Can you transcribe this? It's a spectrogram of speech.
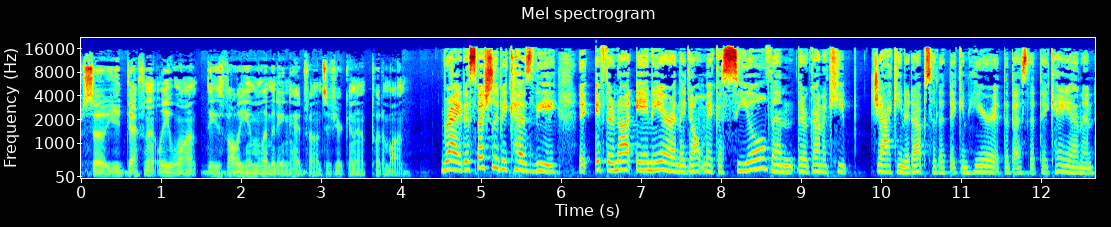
So you definitely want these volume limiting headphones if you're going to put them on. Right, especially because the if they're not in ear and they don't make a seal, then they're going to keep jacking it up so that they can hear it the best that they can and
